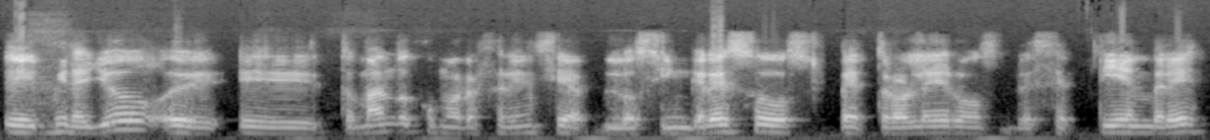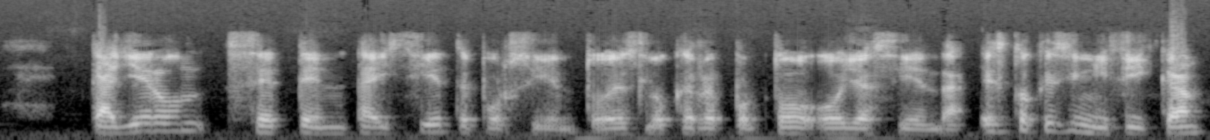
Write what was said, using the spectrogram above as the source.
Eh, mira, yo eh, eh, tomando como referencia los ingresos petroleros de septiembre, cayeron 77%, es lo que reportó hoy Hacienda. ¿Esto qué significa?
